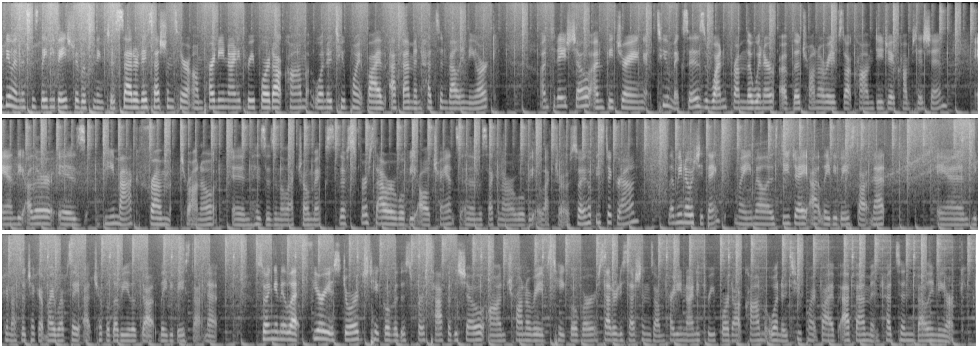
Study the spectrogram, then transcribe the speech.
you doing? This is Lady Bass. You're listening to Saturday Sessions here on Party934.com, 102.5 FM in Hudson Valley, New York. On today's show, I'm featuring two mixes, one from the winner of the TorontoRaves.com DJ competition, and the other is DmaC from Toronto, and his is an electro mix. This first hour will be all trance, and then the second hour will be electro. So I hope you stick around. Let me know what you think. My email is dj at ladybass.net, and you can also check out my website at www.ladybass.net. So I'm going to let Furious George take over this first half of the show on Toronto Raves Takeover Saturday sessions on Party934.com, 102.5 FM in Hudson Valley, New York.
